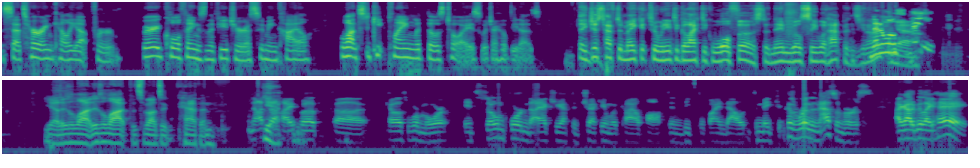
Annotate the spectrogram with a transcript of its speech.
sets her and Kelly up for very cool things in the future, assuming Kyle wants to keep playing with those toys, which I hope he does. They just have to make it through an intergalactic war first, and then we'll see what happens. You know, Then we'll Yeah. see. Yeah, there's a lot. There's a lot that's about to happen. Not Yeah. to hype up uh, Catalyst War more. It's so important that I actually have to check in with Kyle often be, to find out to make because we're in the Massiverse. I got to be like, hey,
